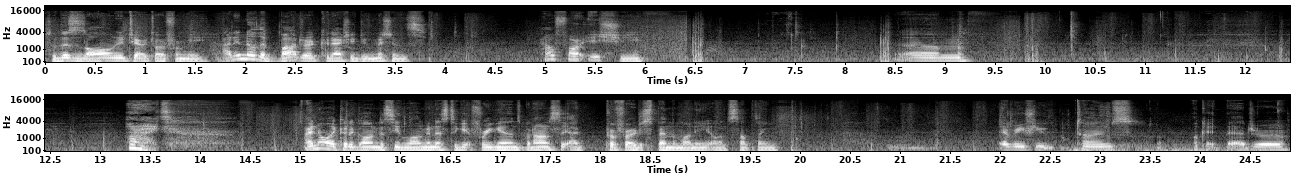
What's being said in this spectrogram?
So this is all new territory for me. I didn't know that Bhadra could actually do missions. How far is she? Um... Alright. I know I could have gone to see Longinus to get free guns, but honestly, I'd prefer to spend the money on something every few times. Okay, Bhadra.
